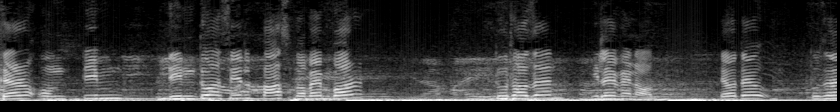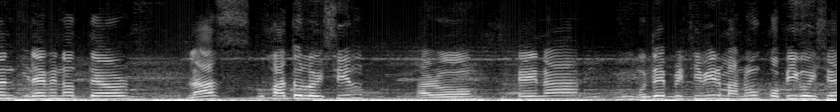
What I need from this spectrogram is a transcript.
তেওঁৰ অন্তিম দিনটো আছিল পাঁচ নৱেম্বৰ। টু থাউজেণ্ড ইলেভেনত তেওঁ তেওঁ টু থাউজেণ্ড ইলেভেনত তেওঁৰ লাষ্ট উশাহটো লৈছিল আৰু সেইদিনা গোটেই পৃথিৱীৰ মানুহ কপি গৈছে।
